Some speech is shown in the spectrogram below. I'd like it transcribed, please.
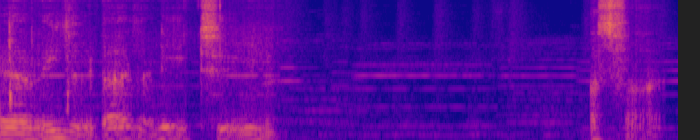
Yeah, these are the guys I need to. That's fine.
